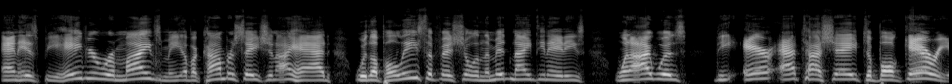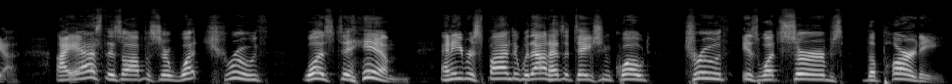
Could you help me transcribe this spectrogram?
and his behavior reminds me of a conversation I had with a police official in the mid 1980s when I was the air attache to Bulgaria. I asked this officer what truth was to him, and he responded without hesitation, quote, truth is what serves the party.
